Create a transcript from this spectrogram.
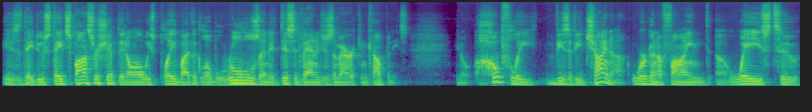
is they do state sponsorship, they don't always play by the global rules, and it disadvantages American companies you know, hopefully vis-a-vis China, we're going to find uh, ways to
